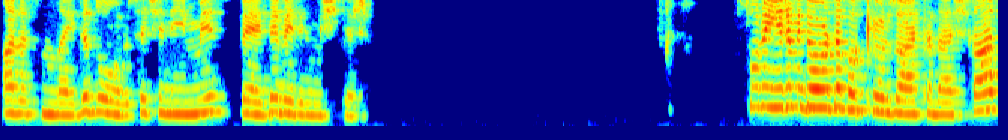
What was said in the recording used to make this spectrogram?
arasındaydı. Doğru seçeneğimiz B'de verilmiştir. Soru 24'e bakıyoruz arkadaşlar.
